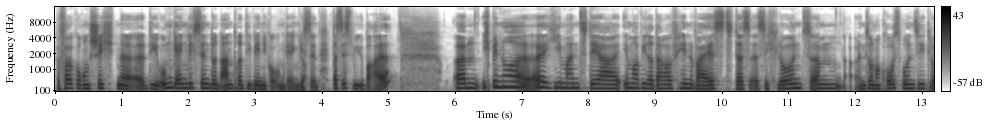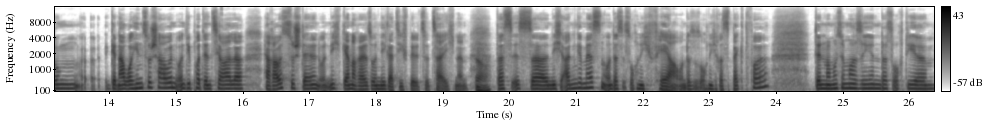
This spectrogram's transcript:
Bevölkerungsschichten, äh, die umgänglich sind und andere, die weniger umgänglich ja. sind. Das ist wie überall. Ähm, ich bin nur äh, jemand, der immer wieder darauf hinweist, dass es sich lohnt, ähm, in so einer Großwohnsiedlung äh, genauer hinzuschauen und die Potenziale herauszustellen und nicht generell so ein Negativbild zu zeichnen. Ja. Das ist äh, nicht angemessen und das ist auch nicht fair und das ist auch nicht respektvoll. Denn man muss immer sehen, dass auch die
